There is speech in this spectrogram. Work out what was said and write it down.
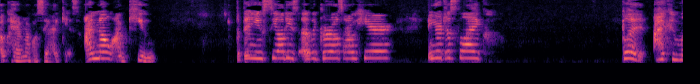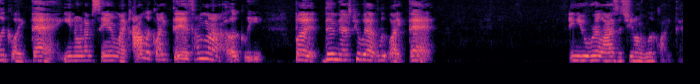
okay, I'm not gonna say I guess. I know I'm cute. But then you see all these other girls out here and you're just like, but I can look like that. You know what I'm saying? Like I look like this. I'm not ugly. But then there's people that look like that. And you realize that you don't look like that.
